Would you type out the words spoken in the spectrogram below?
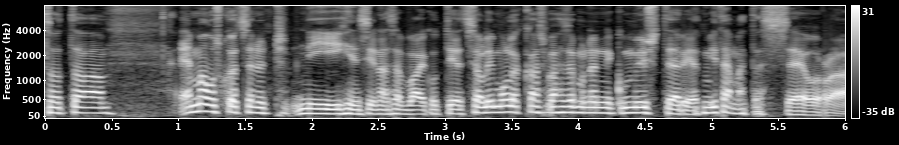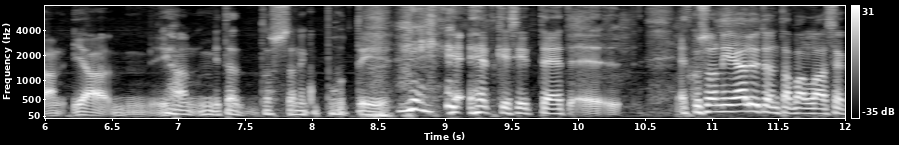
Tota, en mä usko, että se nyt niihin sinänsä vaikutti. Että se oli mulle myös vähän semmoinen niin mysteeri, että mitä mä tässä seuraan. Ja ihan mitä tuossa niin puhuttiin niin. hetki sitten, että, että kun se on niin älytön tavallaan se,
